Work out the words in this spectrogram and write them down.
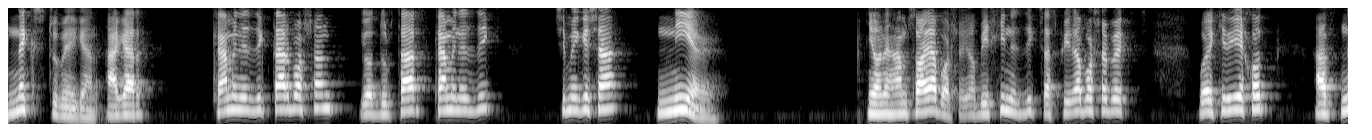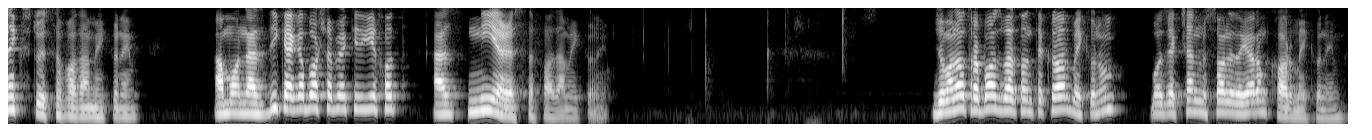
next to میگن. اگر کمی نزدیکتر باشن یا دورتر کمی نزدیک چی میگشه near. یعنی همسایه باشه یا بیخی نزدیک چسبیده باشه به با یکی دیگه خود از next to استفاده می‌کنیم. اما نزدیک اگر باشه به یکی دیگه خود از near استفاده می‌کنیم. جملات را باز براتون تکرار می‌کنم. باز یک چند مثال دیگر هم کار می‌کنیم.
